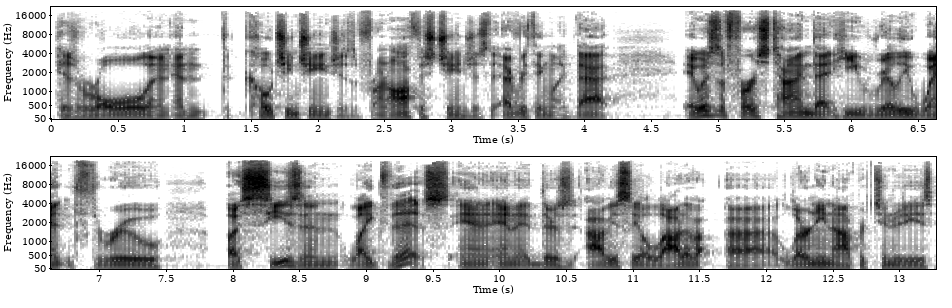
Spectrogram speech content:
his role and and the coaching changes the front office changes everything like that it was the first time that he really went through a season like this and and there's obviously a lot of uh, learning opportunities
